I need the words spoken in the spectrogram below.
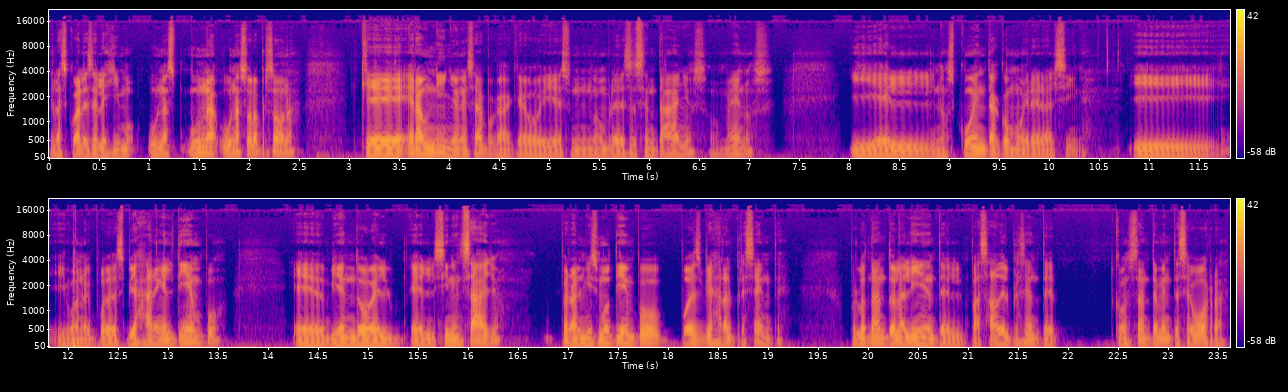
de las cuales elegimos una sola persona, que era un niño en esa época, que hoy es un hombre de 60 años o menos, y él nos cuenta cómo ir al cine. Y, y bueno, y puedes viajar en el tiempo eh, viendo el, el cine ensayo, pero al mismo tiempo puedes viajar al presente. Por lo tanto, la línea entre el pasado y el presente constantemente se borra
